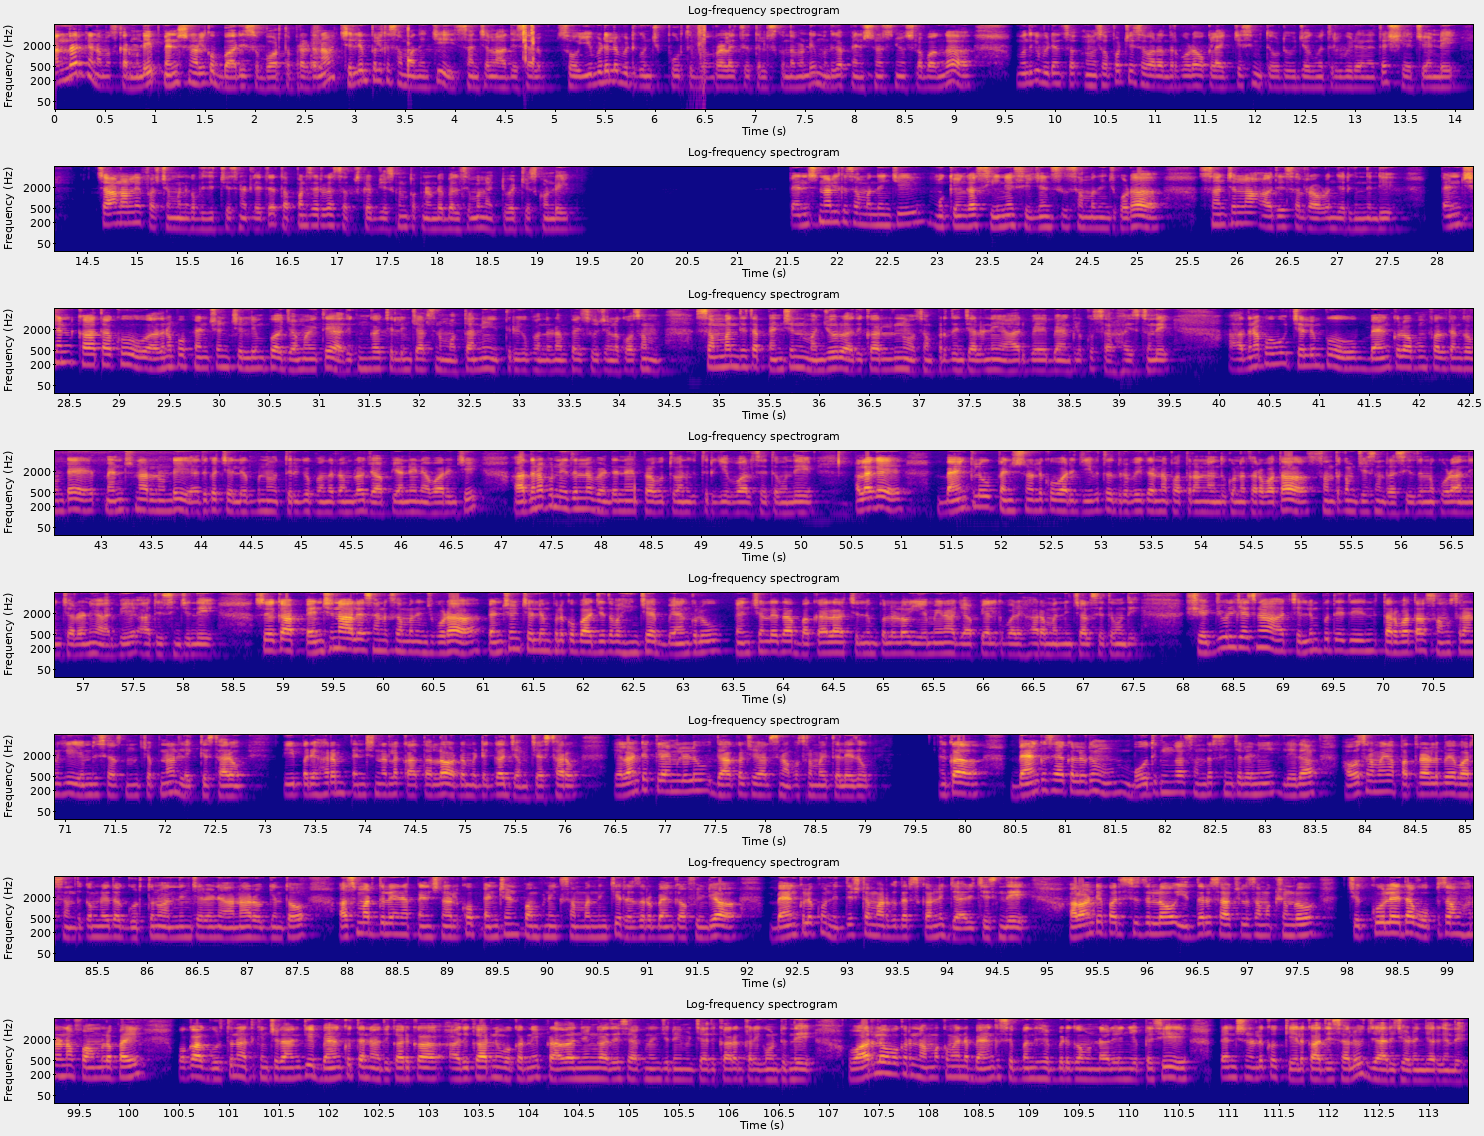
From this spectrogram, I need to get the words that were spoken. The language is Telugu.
అందరికీ నమస్కారం అండి. పెన్షనర్లకు భారీ శుభవార్త ప్రకటన చెల్లింపులకు సంబంధించి సంచలన ఆదేశాలు. సో ఈ వీడియోలో వీటి గురించి పూర్తి వివరాలు అయితే తెలుసుకుందామండి. ముందుగా పెన్షనర్స్ న్యూస్లో భాగంగా ముందుగా వీడియోని సపోర్ట్ చేసే వారందరూ కూడా ఒక లైక్ చేసి మీ తోటి ఉద్యోగ మిత్రులకు వీడియోని అయితే షేర్ చేయండి. ఛానల్ని ఫస్ట్ టైం కనుక విజిట్ చేసినట్లయితే తప్పనిసరిగా సబ్స్క్రైబ్ చేసుకుని పక్కన ఉండే బెల్ సింబల్ని యాక్టివేట్ చేసుకోండి. పెన్షనర్కి సంబంధించి ముఖ్యంగా సీనియర్ సిటిజన్స్కి సంబంధించి కూడా సంచలన ఆదేశాలు రావడం జరిగిందండి. పెన్షన్ ఖాతాకు అదనపు పెన్షన్ చెల్లింపు జమ అయితే అధికంగా చెల్లించాల్సిన మొత్తాన్ని తిరిగి పొందడంపై సూచనల కోసం సంబంధిత పెన్షన్ మంజూరు అధికారులను సంప్రదించాలని ఆర్బీఐ బ్యాంకులకు సలహా ఇస్తుంది. అదనపు చెల్లింపు బ్యాంకు లోపం ఫలితంగా ఉంటే పెన్షనర్ల నుండి అధిక చెల్లింపును తిరిగి పొందడంలో జాప్యాన్ని నివారించి అదనపు నిధులను వెంటనే ప్రభుత్వానికి తిరిగి ఇవ్వాల్సి అయితే ఉంది. అలాగే బ్యాంకులు పెన్షనర్లకు వారి జీవిత ధృవీకరణ పత్రాలను అందుకున్న తర్వాత సంతకం చేసిన రసీదులను కూడా అందించాలని ఆర్బీఐ ఆదేశించింది. సో ఇక పెన్షన్ ఆలస్యానికి సంబంధించి కూడా పెన్షన్ చెల్లింపులకు బాధ్యత వహించే బ్యాంకులు పెన్షన్ లేదా బకాయిల చెల్లింపులలో ఏమైనా జాప్యాలకు పరిహారం అందించాల్సి అయితే ఉంది. షెడ్యూల్ చేసిన చెల్లింపు తేదీ తర్వాత సంవత్సరానికి ఎనిమిది శాతం చొప్పున లెక్కిస్తారు. ఈ పరిహారం పెన్షనర్ల ఖాతాల్లో ఆటోమేటిక్గా జమ చేస్తారు. ఎలాంటి క్లెయిమ్లు దాఖలు చేయాల్సిన అవసరం అయితే లేదు. ఇక బ్యాంకు శాఖలను భౌతికంగా సందర్శించలేని లేదా అవసరమైన పత్రాలపై వారి సంతకం లేదా గుర్తును అందించలేని అనారోగ్యంతో అసమర్థులైన పెన్షనర్లకు పెన్షన్ పంపిణీకి సంబంధించి రిజర్వ్ బ్యాంక్ ఆఫ్ ఇండియా బ్యాంకులకు నిర్దిష్ట మార్గదర్శకాలను జారీ చేసింది. అలాంటి పరిస్థితుల్లో ఇద్దరు సాక్షుల సమక్షంలో చెక్కు లేదా ఉపసంహరణ ఫామ్లపై ఒక గుర్తును అతికించడానికి బ్యాంకు తన అధికారిక అధికారిని ఒకరిని ప్రాధాన్యంగా అదే శాఖ నుంచి నియమించే అధికారం కలిగి ఉంటుంది. వారిలో ఒకరు నమ్మకమైన బ్యాంకు సిబ్బంది సభ్యుడిగా ఉండాలి అని చెప్పేసి పెన్షనర్లకు కీలక ఆదేశాలు జారీ చేయడం జరిగింది.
